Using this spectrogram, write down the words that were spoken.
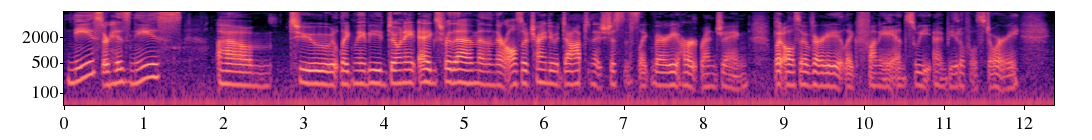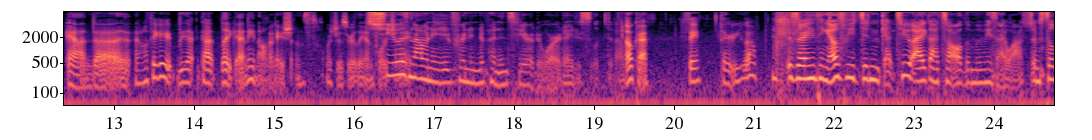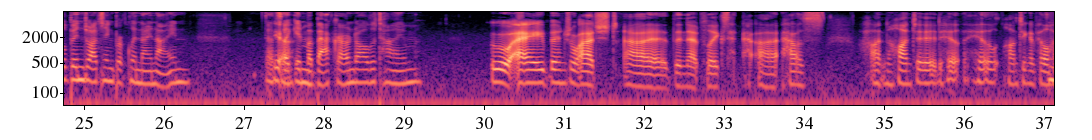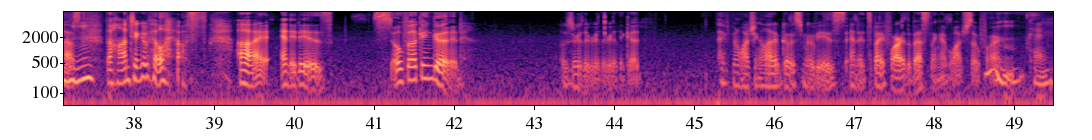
niece or his niece um, to like maybe donate eggs for them, and then they're also trying to adopt, and it's just this like very heart wrenching, but also very like funny and sweet and beautiful story. And uh, I don't think it got like any nominations, which is really unfortunate. She was nominated for an Independent Spirit Award. I just looked it up. Okay. See, there you go. Is there anything else we didn't get to? I got to all the movies I watched. I'm still binge watching Brooklyn Nine Nine. That's Yeah. like in my background all the time. Ooh, I binge watched uh, the Netflix uh, House Haun- Haunted Hill, Hill Haunting of Hill House, The Haunting of Hill House, uh, and it is so fucking good. It was really, really, really good. I've been watching a lot of ghost movies, and it's by far the best thing I've watched so far. Hmm, okay.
